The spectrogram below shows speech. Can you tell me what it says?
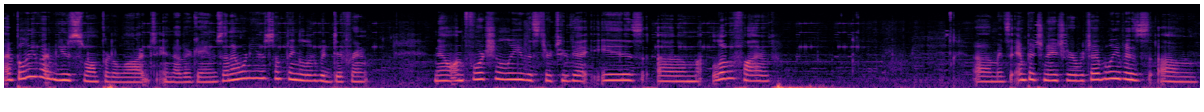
I believe I've used Swampert a lot in other games, and I want to use something a little bit different. Now, unfortunately, this Tirtouga is um, level 5. Um, it's Impish Nature, which I believe is um,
